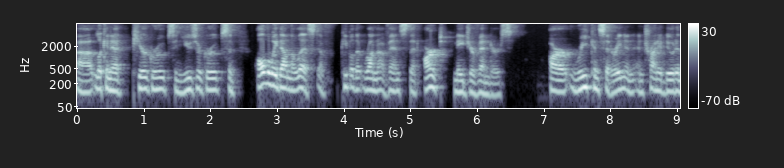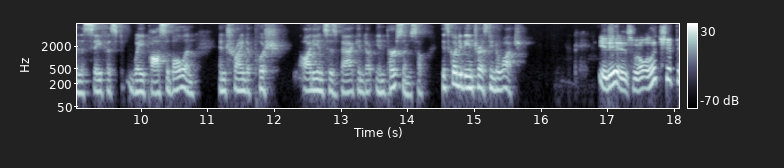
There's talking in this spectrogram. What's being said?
uh, looking at peer groups and user groups, and all the way down the list of people that run events that aren't major vendors are reconsidering and, and trying to do it in the safest way possible and, and trying to push audiences back into in person. So it's going to be interesting to watch. It is. Well, let's shift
